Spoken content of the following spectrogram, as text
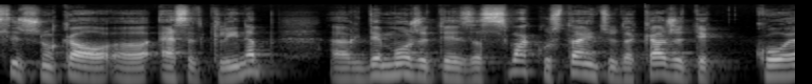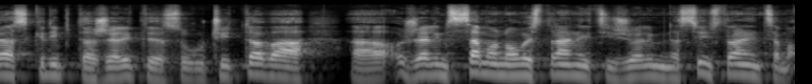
slično kao uh, asset cleanup, uh, gde možete za svaku stranicu da kažete koja skripta želite da se učitava, uh, želim samo na ovoj stranici, želim na svim stranicama,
